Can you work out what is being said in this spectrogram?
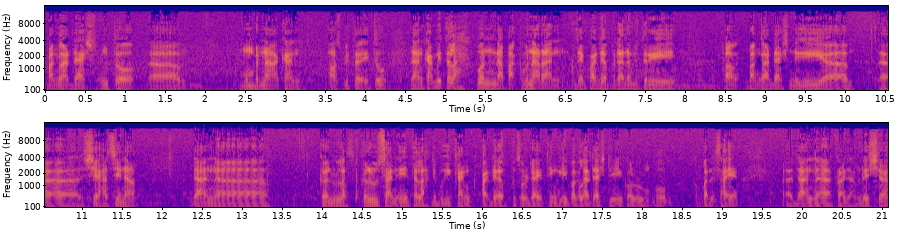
Bangladesh untuk uh, membenarkan hospital itu dan kami telah pun mendapat kebenaran daripada Perdana Menteri Bangladesh sendiri uh, uh, Syekh Hasina dan uh, kelulus, kelulusan ini telah diberikan kepada Putrajaya Tinggi Bangladesh di Kuala Lumpur kepada saya uh, dan uh, kerajaan Malaysia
